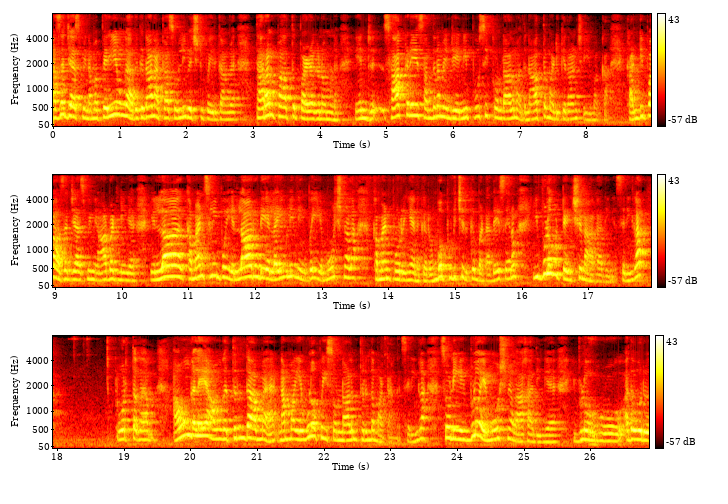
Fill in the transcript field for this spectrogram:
அசர் ஜாஸ்மின் நம்ம பெரியவங்க அதுக்கு தான் அக்கா சொல்லி வச்சுட்டு போயிருக்காங்க. தரம் பார்த்து பழகணும்னு. என்று சாக்கடையை சந்தனம் என்று எண்ணி பூசிக்கொண்டாலும் அது நாத்தம் அடிக்க தான் செய்யும் அக்கா. கண்டிப்பாக அசர் ஜாஸ்மின் ஆர்பட் நீங்கள் எல்லா கமெண்ட்ஸ்லையும் போய் எல்லாருடைய லைவ்லையும் நீங்கள் போய் எமோஷ்னலாக கமெண்ட் போடுறீங்க. எனக்கு ரொம்ப பிடிச்சிருக்கு. பட் அதே நேரம் இவ்வளவு டென்ஷன் ஆகாதீங்க. சரிங்களா? ஒருத்தங்க அவங்களே அவங்க திருந்தாம நம்ம எவ்வளோ போய் சொன்னாலும் திருந்த மாட்டாங்க. சரிங்களா? ஸோ நீங்கள் இவ்வளோ எமோஷ்னல் ஆகாதீங்க. இவ்வளோ அதை ஒரு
